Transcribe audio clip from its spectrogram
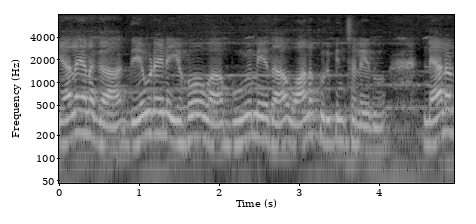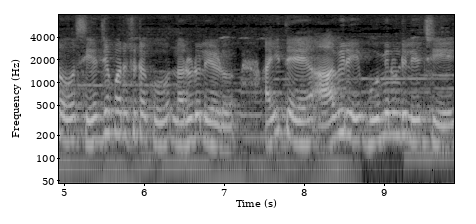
ఏలయనగా దేవుడైన యెహోవా భూమి మీద వాన కురిపించలేదు. నేలను సేద్యపరుచుటకు నరుడు లేడు. అయితే ఆవిరి భూమి నుండి లేచి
